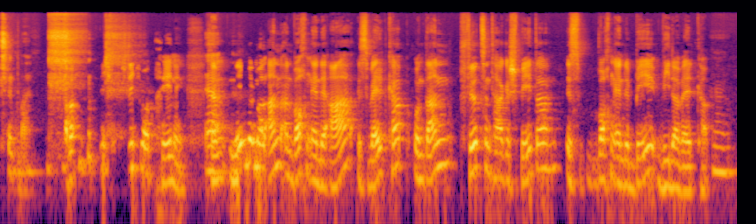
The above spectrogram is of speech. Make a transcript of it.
Chillt mal. Aber Stichwort Training. Ja. Ähm, nehmen wir mal an, an Wochenende A ist Weltcup und dann 14 Tage später ist Wochenende B wieder Weltcup. Mhm.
